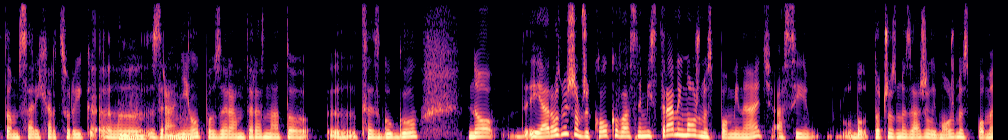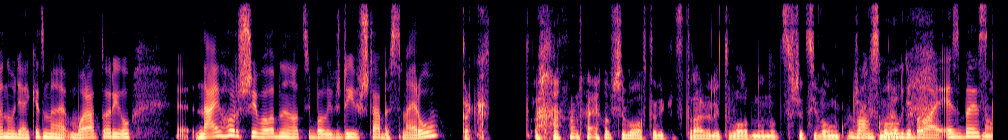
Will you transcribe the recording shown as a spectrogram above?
sa Richard Sulík mm-hmm. zranil, mm-hmm. pozerám teraz na to uh, cez Google. No ja rozmýšľam, že koľko vlastne my strany môžeme spomínať, asi, lebo to, čo sme zažili, môžeme spomenúť, aj keď sme moratóriu. E, najhoršie volebné noci boli vždy v štábe Smeru. Tak najlepšie bolo vtedy, keď strávili tú volebnú noc všetci vonku. Vonku, sme... kde bola aj sbs no.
